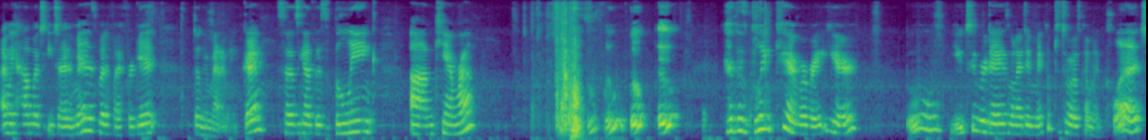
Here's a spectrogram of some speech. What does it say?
I mean how much each item is, but if I forget, don't get mad at me, okay? So it's got this Blink um, camera. Ooh, ooh, ooh, ooh. Got this Blink camera right here. Ooh, YouTuber days when I did makeup tutorials coming in clutch.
